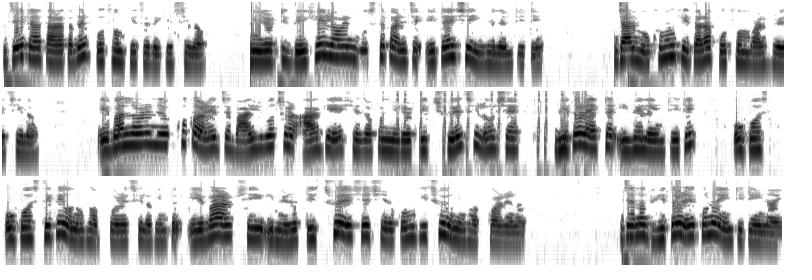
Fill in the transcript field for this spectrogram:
যেটা তারা তাদের প্রথম কেসে দেখেছিল। মিররটি দেখেই লরেন বুঝতে পারে যে এটাই সেই ইভেল এন্টিটি যার মুখোমুখি তারা প্রথমবার হয়েছিল। এবার লরেন লক্ষ্য করে যে বাইশ বছর আগে সে যখন মিররটি ছুঁয়েছিল, সে ভিতরে একটা ইভেল এন্টিটি উপস্থিতি অনুভব করেছিল। কিন্তু এবার সেই মিররটি ছুঁয়ে সে সেরকম কিছুই অনুভব করে না, যেন ভিতরে কোনো এন্টিটি নাই।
